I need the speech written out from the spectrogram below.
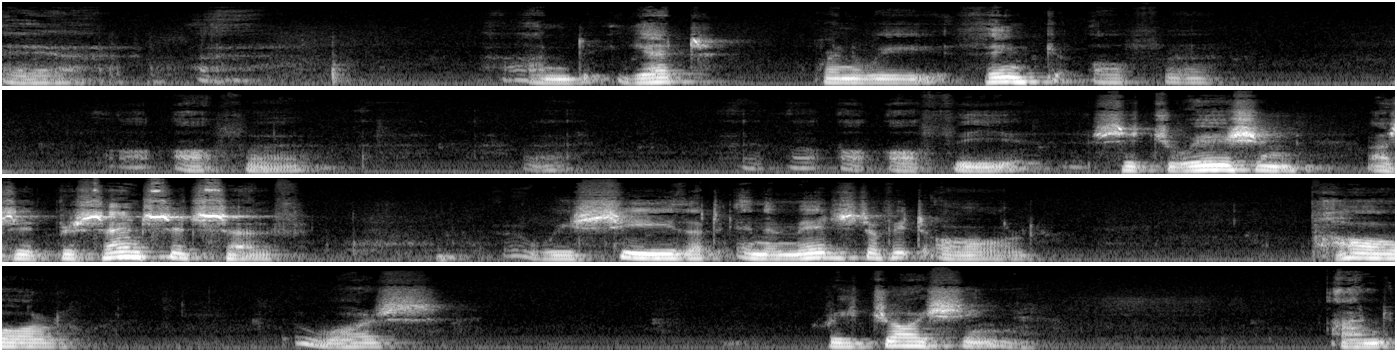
Uh, uh, and yet, when we think of uh, of uh, of the situation as it presents itself, we see that in the midst of it all, Paul was rejoicing and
